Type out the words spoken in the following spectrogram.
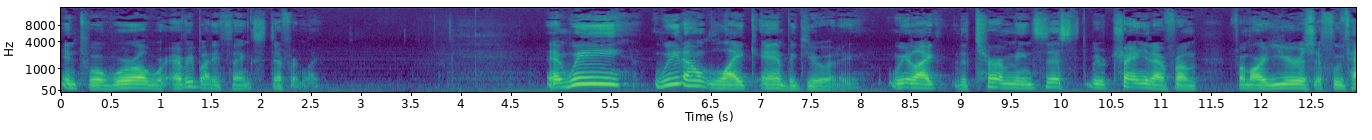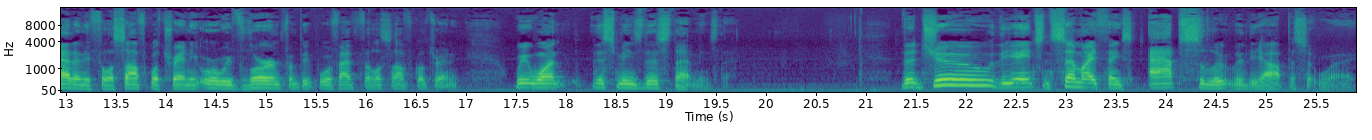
into a world where everybody thinks differently. And we we don't like ambiguity. We like the term means this. We were trained, you know, from from our years, if we've had any philosophical training or we've learned from people who've had philosophical training. We want this means this, that means that. The Jew, the ancient Semite, thinks absolutely the opposite way.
